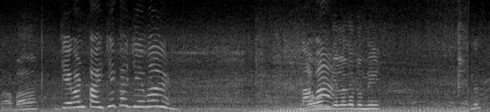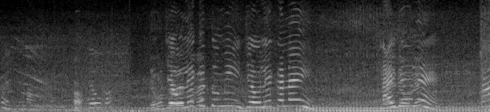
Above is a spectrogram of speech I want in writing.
बाबा. जेवण पाहिजे का जेवण? बाबा. जेवण केलं का तुम्ही. हा. जेवू का? जेवण जेवले का तुम्ही? जेवले का नाही? नाही जेवले. का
